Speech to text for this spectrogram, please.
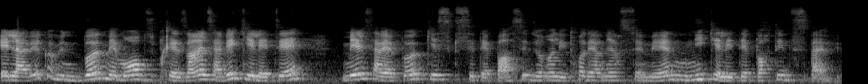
Elle avait comme une bonne mémoire du présent. Elle savait qui elle était, mais elle savait pas qu'est-ce qui s'était passé durant les trois dernières semaines, ni qu'elle était portée disparue.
